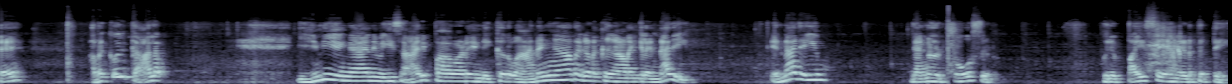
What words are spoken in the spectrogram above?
ഏ അതൊക്കെ ഒരു കാലം. ഇനി എങ്ങാനും ഈ സാരിപ്പാവാടയും നിക്കറും അനങ്ങാതെ കിടക്കുകയാണെങ്കിൽ എന്നാ ചെയ്യും? എന്നാ ചെയ്യും? ഞങ്ങൾ ടോസ് ഇടും. ഒരു പൈസ അങ്ങ് എടുത്തിട്ടേ.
